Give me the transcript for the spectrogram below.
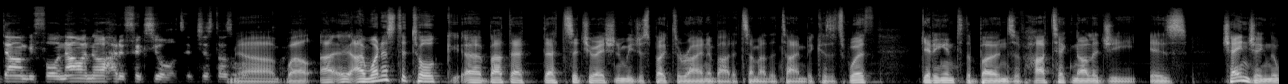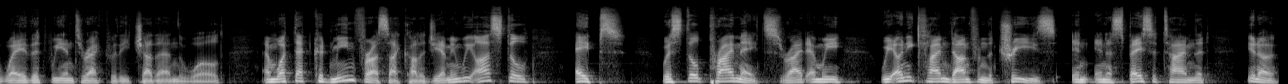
down before now i know how to fix yours. It just doesn't yeah well I, I, want us to talk uh, about that that situation we just spoke to ryan about at some other time because it's worth getting into the bones of how technology is changing the way that we interact with each other and the world and what that could mean for our psychology. I mean we are still apes. We're still primates right? And we we only climb down from the trees in, in a space of time that, you know,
